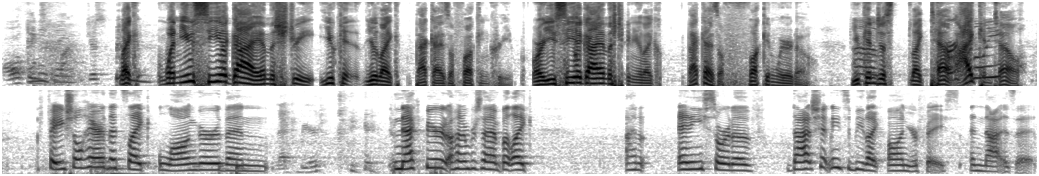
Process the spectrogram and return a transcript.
All things Anything. combined. Just Like when you see a guy in the street, you can you're like, that guy's a fucking creep. Or you see a guy in the street and you're like, that guy's a fucking weirdo. You can Um, just like tell. I can tell. Facial hair that's like longer than neck beard. neck beard, 100%. But like, I don't. Any sort of that shit needs to be like on your face, and that is it.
